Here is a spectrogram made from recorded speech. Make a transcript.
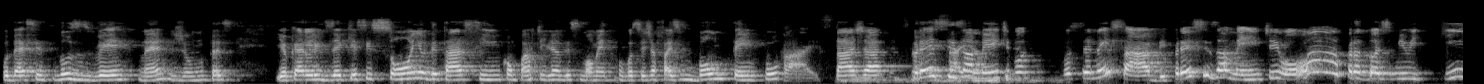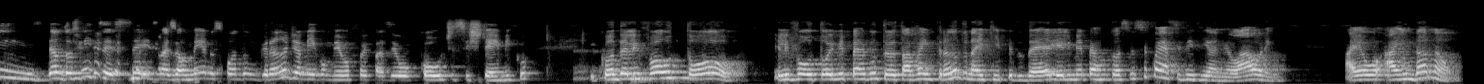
pudessem nos ver, né, juntas. E eu quero lhe dizer que esse sonho de estar assim, compartilhando esse momento com você já faz um bom tempo. Faz. Tá? Já precisamente, você nem sabe, precisamente lá para 2015, não, 2016 mais ou menos, quando um grande amigo meu foi fazer o coach sistêmico. E quando ele voltou, ele voltou e me perguntou, eu estava entrando na equipe do DL, e ele me perguntou assim, você conhece Viviane Lauren? Aí eu, ainda não.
